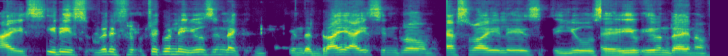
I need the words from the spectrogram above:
eyes. It is very fre- frequently used in like in the dry eye syndrome. Castor oil is used. Uh, even the you know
